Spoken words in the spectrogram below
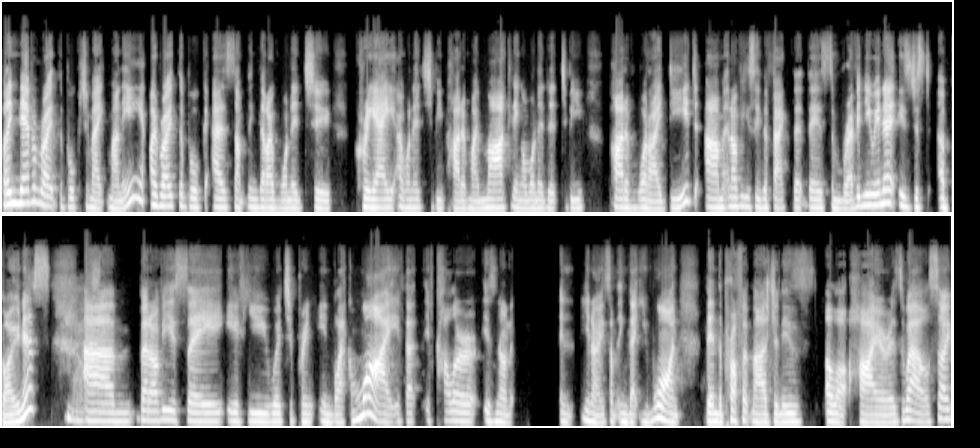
but I never wrote the book to make money. I wrote the book as something that I wanted to create. I wanted to be part of my marketing. I wanted it to be part of what I did. Um, and obviously, the fact that there's some revenue in it is just a bonus. Yes. Um, but obviously, if you were to print in black and white, if that if color is not, and you know something that you want, then the profit margin is a lot higher as well. So,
